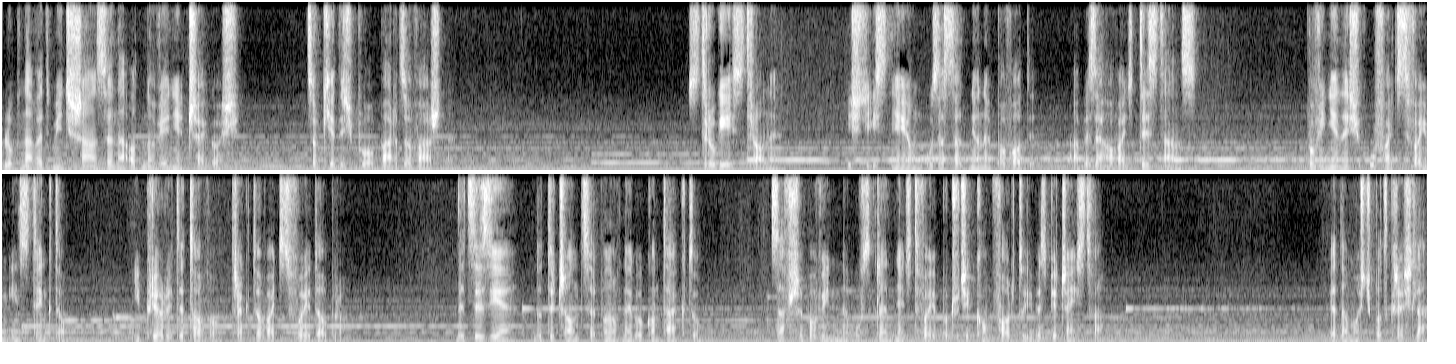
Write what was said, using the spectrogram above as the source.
lub nawet mieć szansę na odnowienie czegoś, co kiedyś było bardzo ważne. Z drugiej strony, jeśli istnieją uzasadnione powody, aby zachować dystans, powinieneś ufać swoim instynktom i priorytetowo traktować swoje dobro. Decyzje dotyczące ponownego kontaktu zawsze powinny uwzględniać Twoje poczucie komfortu i bezpieczeństwa. Wiadomość podkreśla,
